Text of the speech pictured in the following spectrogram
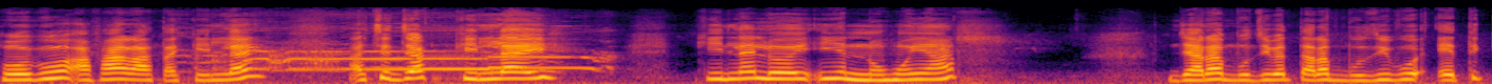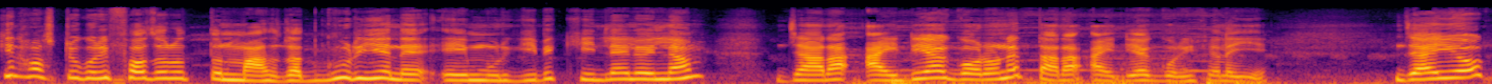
হইব আফা রাতা কিনলাই আচ্ছা যাক কিনলাই কিনলাই লই ই নহয় আর যারা বুঝিবে তারা বুঝিব এতিকে নষ্ট করি ফজর উত্তর মাঝরাত ঘুরিয়ে নে এই মুরগিবে কিনলাই লইলাম যারা আইডিয়া গরনে তারা আইডিয়া গড়ি ফেলাইয়ে যাই হোক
